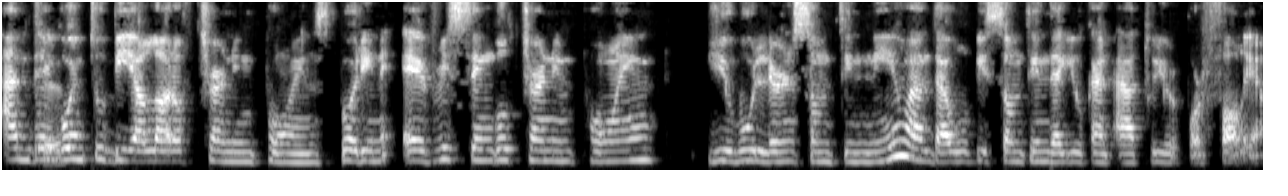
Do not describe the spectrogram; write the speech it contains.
and there are going to be a lot of turning points. But in every single turning point, you will learn something new, and that will be something that you can add to your portfolio.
